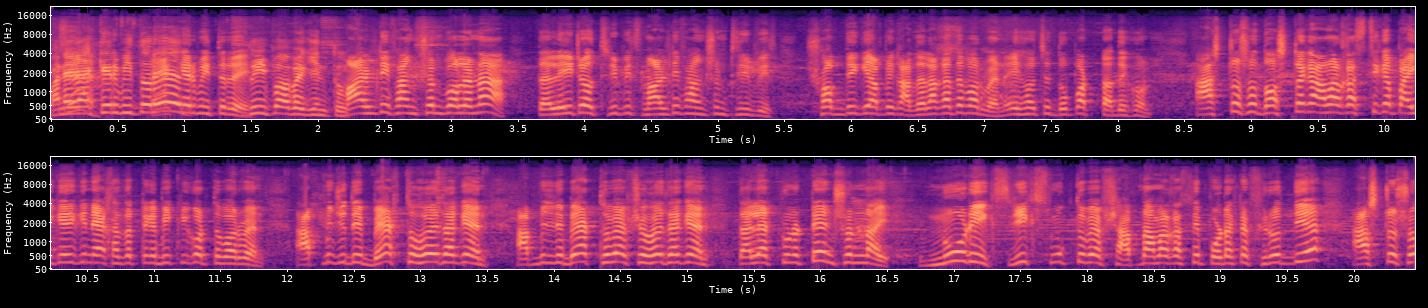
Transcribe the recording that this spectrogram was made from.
মানে? একের ভিতরে একের ভিতরে। দুই পাবে কিন্তু। মাল্টি ফাংশন বলে না তাহলে এটাও three piece multi function three piece সব দিকে আপনি কাজে লাগাতে পারবেন। এই হচ্ছে দোপাট্টা দেখুন। আটশোশো দশ টাকা আমার কাছ থেকে পাইকারি কিনে এক হাজার টাকা বিক্রি করতে পারবেন। আপনি যদি ব্যর্থ হয়ে থাকেন আপনি যদি ব্যর্থ ব্যবসা হয়ে থাকেন তাহলে আর কোনো টেনশন নাই। নো রিক্স রিক্স মুক্ত ব্যবসা। আপনি আমার কাছ থেকে প্রোডাক্টটা ফেরত দিয়ে আটশোশো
